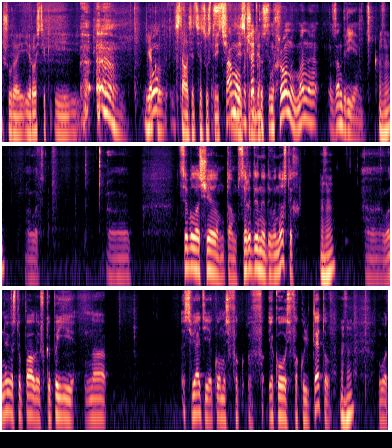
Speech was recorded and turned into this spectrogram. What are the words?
Шура і Ростік. І як ну, сталася ця зустріч? З самого початку синхрон у мене з Андрієм. Угу. От. Е, це було ще там середини 90-х. Угу. Вони виступали в КПІ на святі якомусь якогось факультету. Uh-huh. От.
